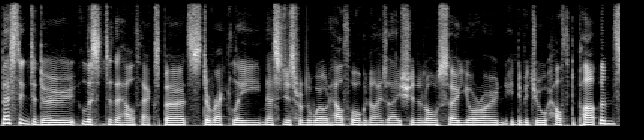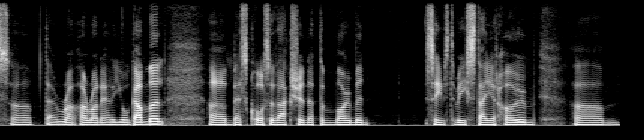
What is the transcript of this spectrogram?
best thing to do listen to the health experts directly messages from the world health organization and also your own individual health departments uh, that are run out of your government um, best course of action at the moment seems to be stay at home um,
